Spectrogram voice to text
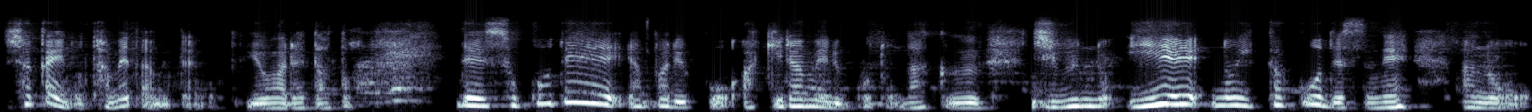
社会のためだみたいなこと言われたと。で、そこでやっぱりこう諦めることなく、自分の家の一角をですね、あの、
